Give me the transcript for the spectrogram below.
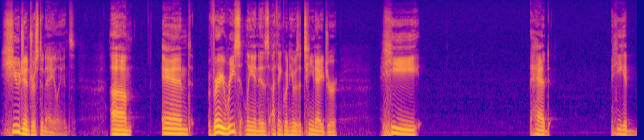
huge interest in aliens. Um, and very recently, in his, I think when he was a teenager, he had he had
